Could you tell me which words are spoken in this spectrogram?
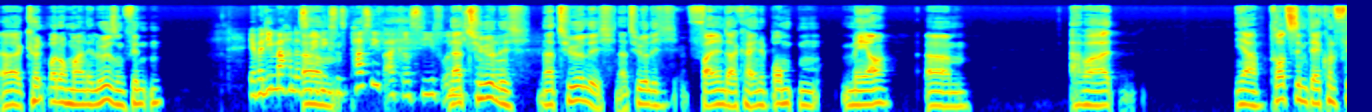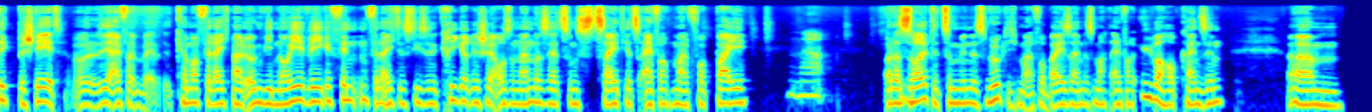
könnte man doch mal eine Lösung finden. Ja, aber die machen das ähm, wenigstens passiv-aggressiv und Natürlich, so natürlich, natürlich fallen da keine Bomben mehr. Ähm, aber ja, trotzdem der Konflikt besteht. Einfach, können wir vielleicht mal irgendwie neue Wege finden? Vielleicht ist diese kriegerische Auseinandersetzungszeit jetzt einfach mal vorbei. Ja. Oder sollte zumindest wirklich mal vorbei sein. Das macht einfach überhaupt keinen Sinn. Ähm,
